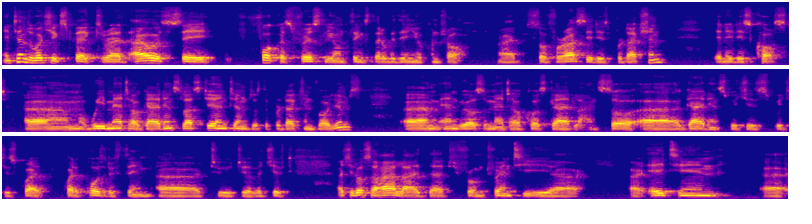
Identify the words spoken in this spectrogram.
in terms of what you expect, right? I always say focus firstly on things that are within your control, right? So for us, it is production and it is cost. Um, we met our guidance last year in terms of the production volumes, um, and we also met our cost guidelines. So uh, guidance, which is which is quite quite a positive thing uh, to to have achieved. I should also highlight that from 2018. Uh,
